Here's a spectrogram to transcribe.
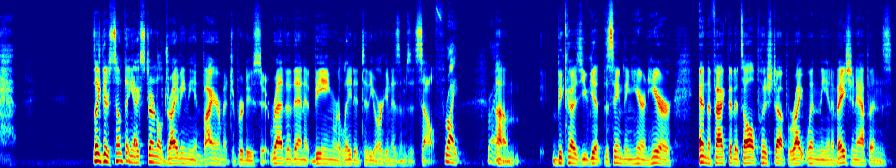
like there's something external driving the environment to produce it rather than it being related to the organisms itself. Right. Right. Um, because you get the same thing here and here. And the fact that it's all pushed up right when the innovation happens,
